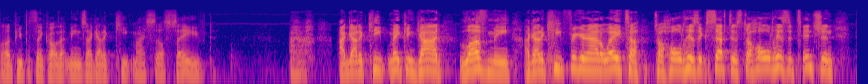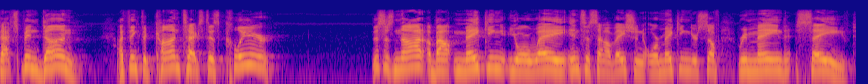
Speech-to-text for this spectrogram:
A lot of people think, oh, that means I got to keep myself saved. I got to keep making God love me. I got to keep figuring out a way to, to hold his acceptance, to hold his attention. That's been done. I think the context is clear. This is not about making your way into salvation or making yourself remain saved.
